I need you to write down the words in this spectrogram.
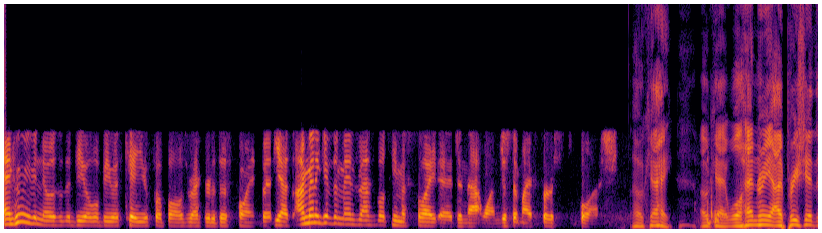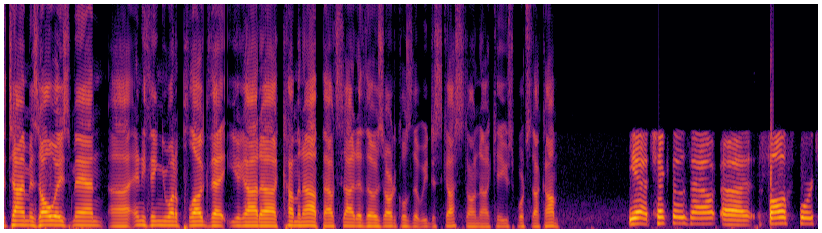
and who even knows what the deal will be with KU football's record at this point? But yes, I'm going to give the men's basketball team a slight edge in that one, just at my first blush. Okay. Okay. Well, Henry, I appreciate the time as always, man. Uh, anything you want to plug that you got uh, coming up outside of those articles that we discussed on uh, KUSports.com? Yeah, check those out. Uh, Fall Sports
